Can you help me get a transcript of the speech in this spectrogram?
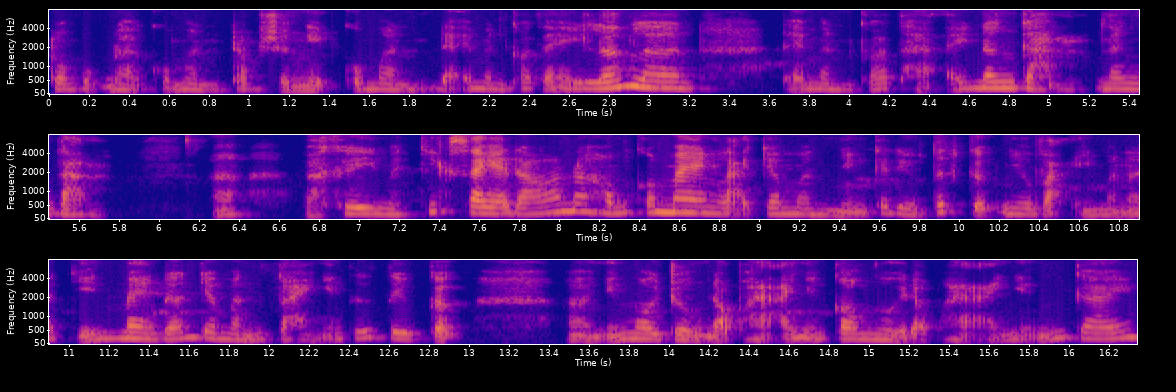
trong cuộc đời của mình, trong sự nghiệp của mình để mình có thể lớn lên, để mình có thể nâng cầm, nâng tầm. À, và khi mà chiếc xe đó nó không có mang lại cho mình những cái điều tích cực như vậy, mà nó chỉ mang đến cho mình toàn những thứ tiêu cực, à, những môi trường độc hại, những con người độc hại, những cái,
